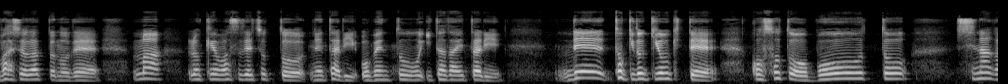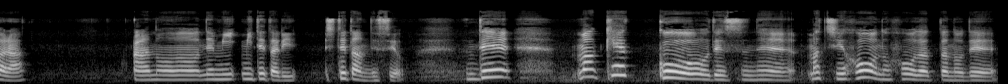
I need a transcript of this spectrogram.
場所だったので、まあロケバスでちょっと寝たり、お弁当をいただいたり、で、時々起きて、こう外をぼーっとしながら、あのー、ね、見、見てたりしてたんですよ。で、まあ結構ですね、まあ地方の方だったので、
